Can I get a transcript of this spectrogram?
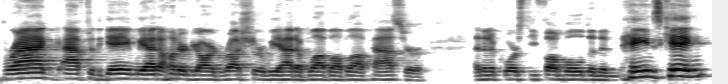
brag after the game. We had a 100 yard rusher, we had a blah, blah, blah passer. And then, of course, he fumbled. And then Haynes King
